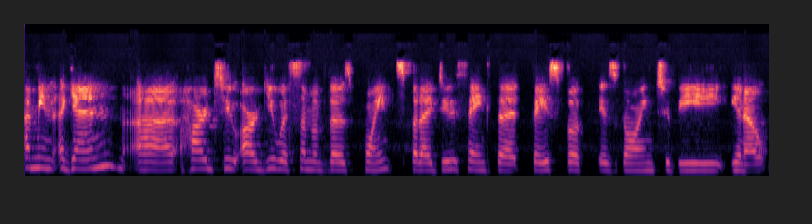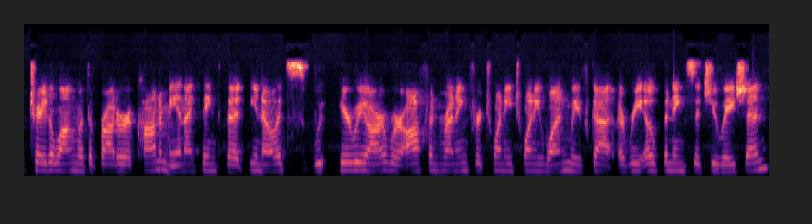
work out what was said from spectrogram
I mean, again, uh, hard to argue with some of those points, but I do think that Facebook is going to be, you know, trade along with the broader economy. And I think that, you know, it's here we are, we're off and running for 2021. We've got a reopening situation.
